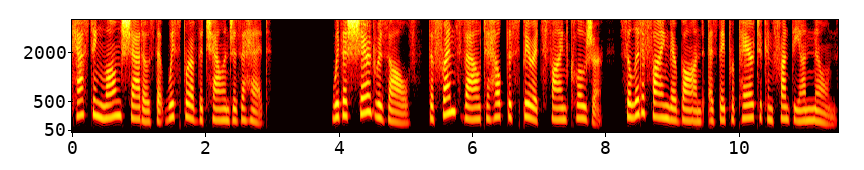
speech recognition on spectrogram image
casting long shadows that whisper of the challenges ahead. With a shared resolve, the friends vow to help the spirits find closure, solidifying their bond as they prepare to confront the unknown.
